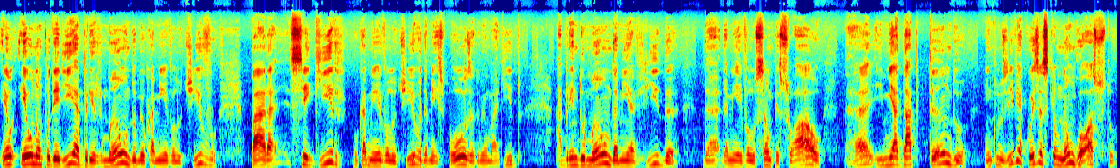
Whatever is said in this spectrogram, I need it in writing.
eu, eu não poderia abrir mão do meu caminho evolutivo para seguir o caminho evolutivo da minha esposa, do meu marido, abrindo mão da minha vida, da, da minha evolução pessoal, né, e me adaptando, inclusive, a coisas que eu não gosto,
